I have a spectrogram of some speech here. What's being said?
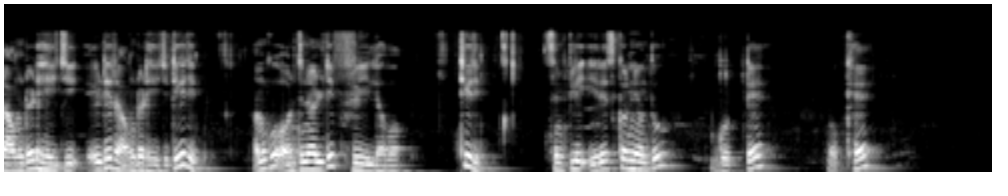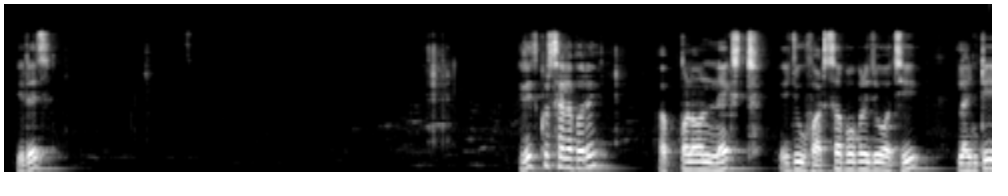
राउंडेड होटे राउंडेड हो ठीक है आमको अरिजिनाल फिल हे ठीक है सिंपली इरेज कर गोटे ओके इरेज इरेज कर सारापर आप नेक्स्ट ये जो ह्वाट्सअप जो अच्छी लाइन टी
